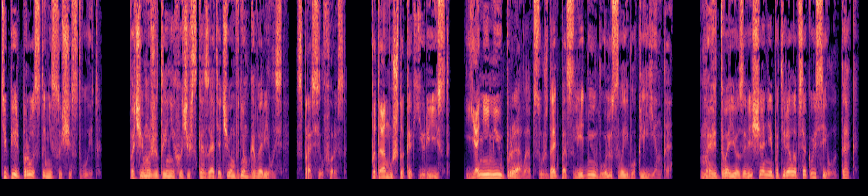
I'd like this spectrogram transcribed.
теперь просто не существует». «Почему же ты не хочешь сказать, о чем в нем говорилось?» — спросил Форест. «Потому что, как юрист, я не имею права обсуждать последнюю волю своего клиента. Но ведь твое завещание потеряло всякую силу, так?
